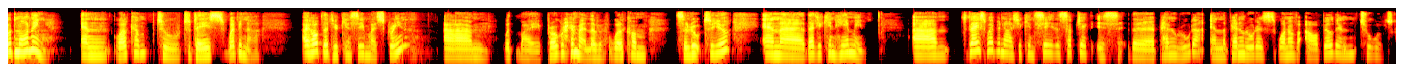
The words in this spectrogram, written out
Good morning and welcome to today's webinar. I hope that you can see my screen um, with my program and a welcome salute to you and uh, that you can hear me. Um, today's webinar, as you can see, the subject is the panel router and the panel router is one of our built-in tools.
